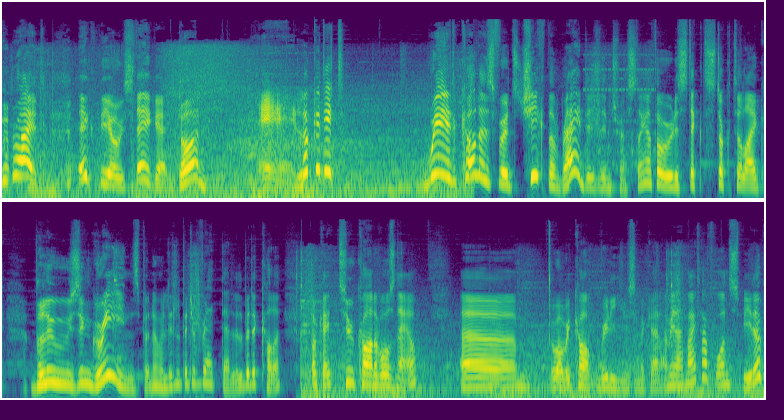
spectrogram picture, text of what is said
right. Ichthyostega done. Hey, look at it. Weird colors for its cheek. The red is interesting. I thought we would have stick, stuck to like blues and greens, but no, a little bit of red there, a little bit of color. Okay, two carnivores now. Um, well, we can't really use him again. I mean, I might have one speed up.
